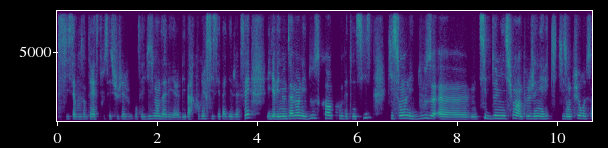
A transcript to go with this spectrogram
si ça vous intéresse, tous ces sujets, je vous conseille vivement d'aller les parcourir si ce n'est pas déjà fait. il y avait notamment les 12 core competencies, qui sont les 12 types de missions un peu génériques qu'ils ont pu ressentir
